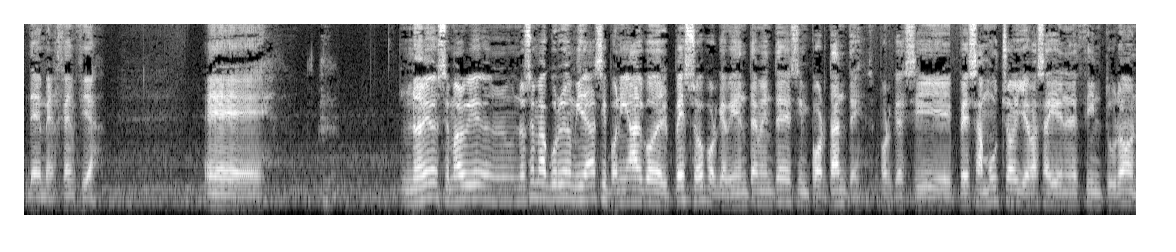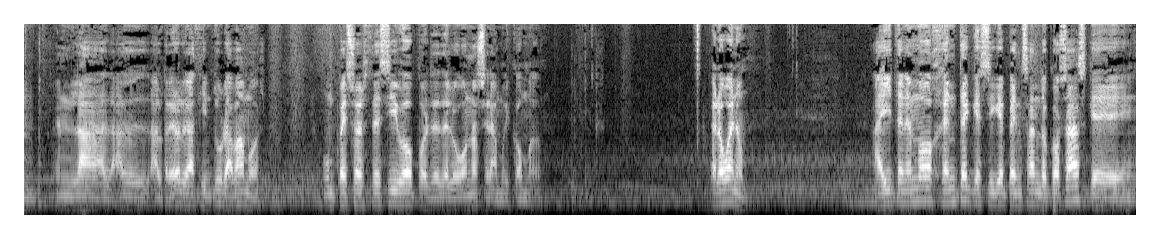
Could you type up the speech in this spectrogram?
de emergencia. Eh, no se, me ha ocurrido mirar si ponía algo del peso, porque evidentemente es importante, porque si pesa mucho, llevas ahí en el cinturón, en la, alrededor de la cintura, vamos, un peso excesivo, pues desde luego no será muy cómodo. Pero bueno, ahí tenemos gente que sigue pensando cosas que,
